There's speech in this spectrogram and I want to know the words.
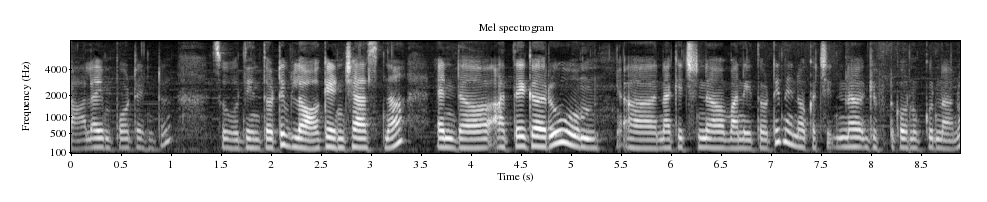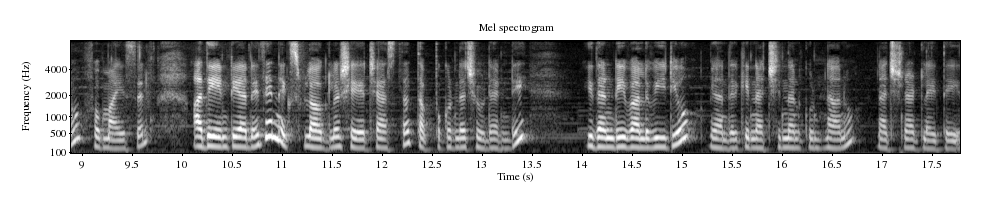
చాలా ఇంపార్టెంట్. సో దీంతో వ్లాగ్ ఎండ్ చేస్తున్నా. అండ్ uh, అత్తయ్య గారు uh, నాకు ఇచ్చిన మనీతోటి నేను ఒక చిన్న గిఫ్ట్ కొనుక్కున్నాను ఫర్ మై సెల్ఫ్ అదేంటి అనేది నెక్స్ట్ వ్లాగ్లో షేర్ చేస్తా. తప్పకుండా చూడండి. ఇదండి వాళ్ళ వీడియో మీ అందరికీ నచ్చింది అనుకుంటున్నాను. నచ్చినట్లయితే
